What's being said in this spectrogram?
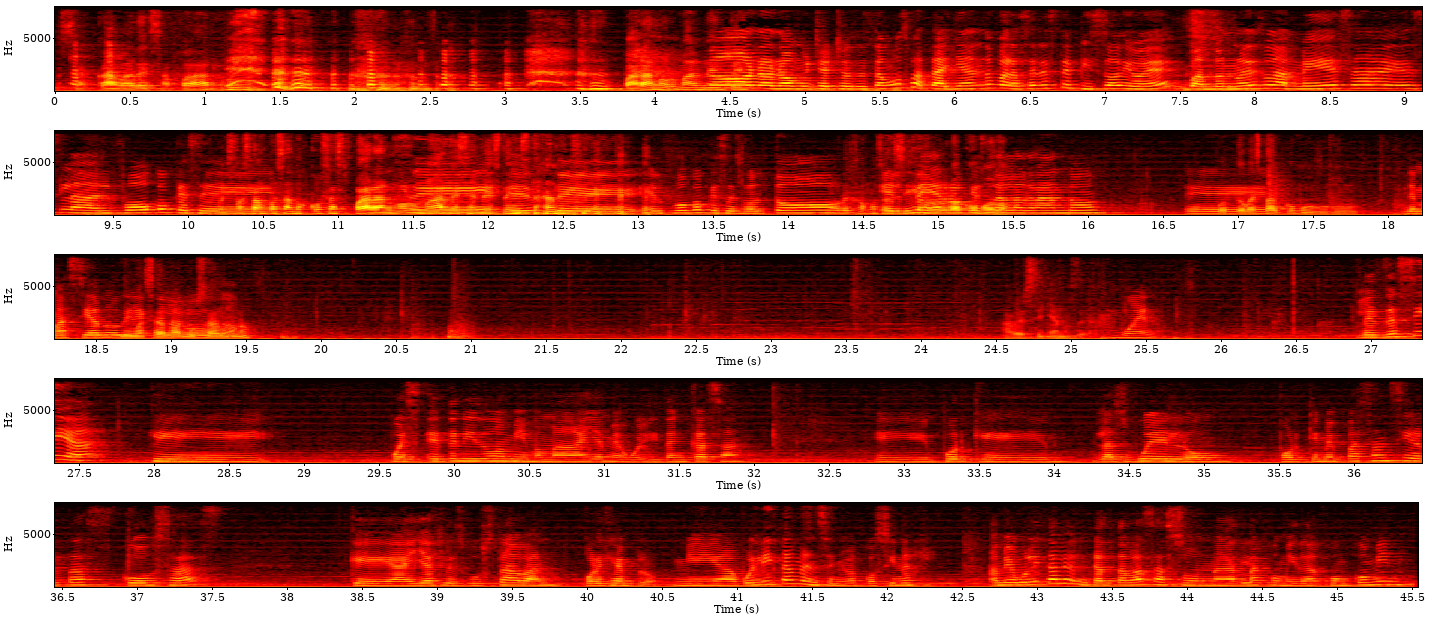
Se acaba de zafar. Paranormalmente. No, no, no, muchachos, estamos batallando para hacer este episodio, ¿eh? Cuando no es la mesa, es la, el foco que se... Pues nos están pasando cosas paranormales Sí, en este instante. este, el foco que se soltó, ¿Lo dejamos el así o lo perro que está ladrando. Porque va a eh, estar como demasiado directo demasiado luz, alusado, ¿no? ¿no? A ver si ya nos deja. Bueno, les decía que pues he tenido a mi mamá y a mi abuelita en casa eh, porque las huelo, porque me pasan ciertas cosas que a ellas les gustaban. Por ejemplo, mi abuelita me enseñó a cocinar. A mi abuelita le encantaba sazonar la comida con comino.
